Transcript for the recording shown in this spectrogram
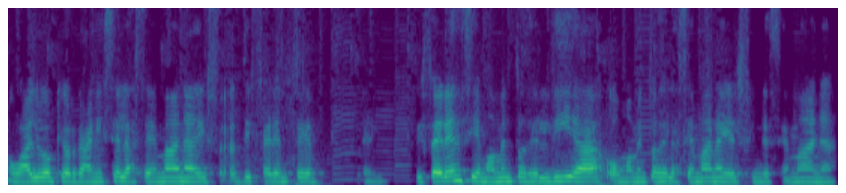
o algo que organice la semana, diferente, eh, diferencia momentos del día o momentos de la semana y el fin de semana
